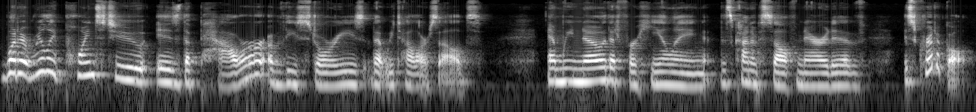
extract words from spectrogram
what it really points to is the power of these stories that we tell ourselves. And we know that for healing, this kind of self narrative is critical.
